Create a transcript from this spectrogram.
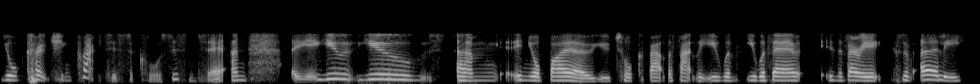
your coaching practice, of course, isn't it? And you, you, um, in your bio, you talk about the fact that you were you were there in the very sort of early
